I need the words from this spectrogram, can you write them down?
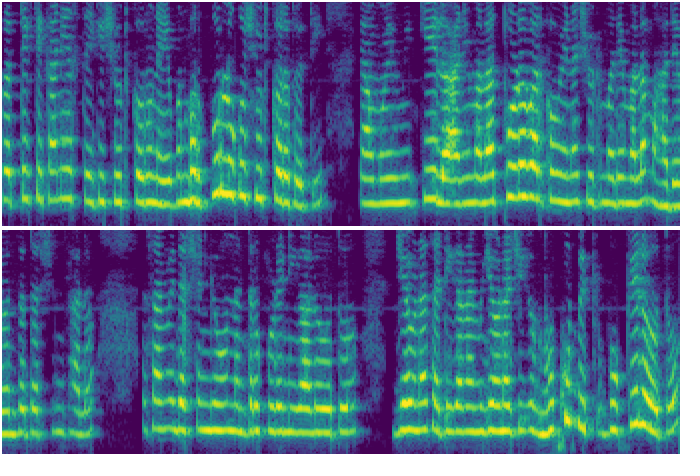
प्रत्येक ठिकाणी असते की शूट करू नये पण भरपूर लोकं शूट करत होती. त्यामुळे मी केलं आणि मला थोडं का होईना शूटमध्ये मला महादेवांचं दर्शन झालं. असं आम्ही दर्शन घेऊन नंतर पुढे निघालो होतो. जेवणासाठी कारण आम्ही जेवणाची भूक खूप भूक भुकेलो होतो.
